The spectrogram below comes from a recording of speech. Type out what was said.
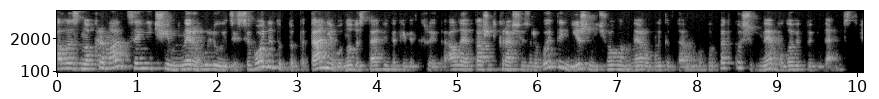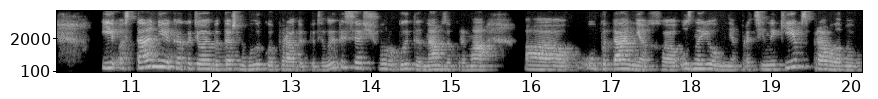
Але, зокрема, це нічим не регулюється сьогодні, тобто питання воно достатньо таки відкрите. Але як кажуть, краще зробити, ніж нічого не робити в даному випадку, щоб не було відповідальності. І останнє, яке хотілося б теж невеликою порадою поділитися, що робити нам, зокрема, у питаннях ознайомлення працівників з правилами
